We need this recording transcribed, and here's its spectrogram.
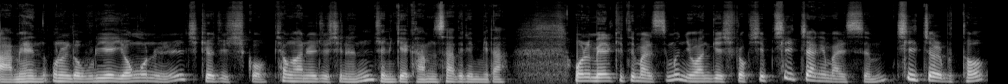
아멘. 오늘도 우리의 영혼을 지켜주시고 평안을 주시는 주님께 감사드립니다. 오늘 멜키티 말씀은 요한계시록 17장의 말씀 7절부터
